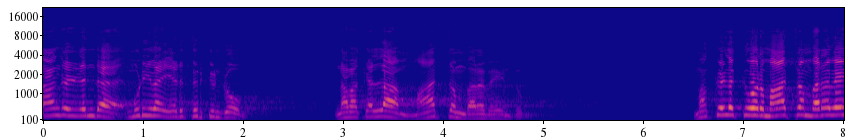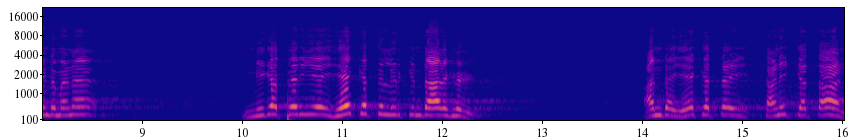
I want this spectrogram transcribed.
நாங்கள் இந்த முடிவை எடுத்திருக்கின்றோம். நமக்கெல்லாம் மாற்றம் வர வேண்டும். மக்களுக்கு ஒரு மாற்றம் வர வேண்டும் என மிகப்பெரிய ஏக்கத்தில் இருக்கின்றார்கள். அந்த ஏக்கத்தை தணிக்கத்தான்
